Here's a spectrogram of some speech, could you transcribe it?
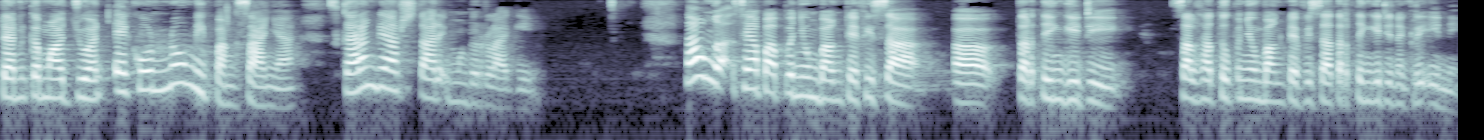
dan kemajuan ekonomi bangsanya. Sekarang dia harus tarik mundur lagi. Tahu nggak siapa penyumbang devisa uh, tertinggi di salah satu penyumbang devisa tertinggi di negeri ini?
